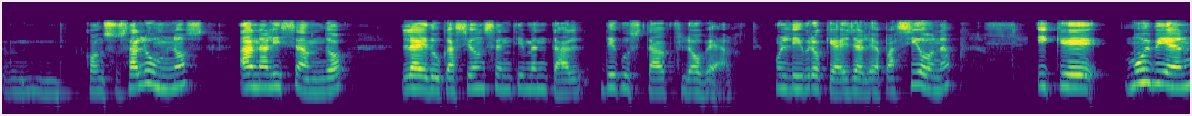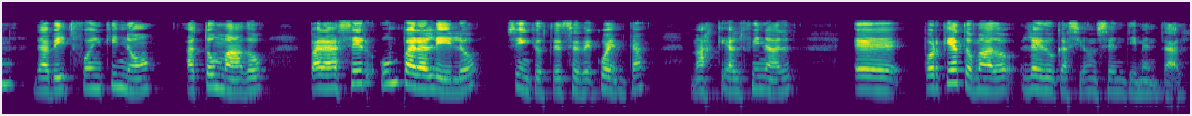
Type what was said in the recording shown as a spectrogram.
mm, con sus alumnos analizando la educación sentimental de Gustave Flaubert, un libro que a ella le apasiona y que muy bien David Fuenquinot ha tomado para hacer un paralelo, sin que usted se dé cuenta, más que al final, eh, por qué ha tomado la educación sentimental.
